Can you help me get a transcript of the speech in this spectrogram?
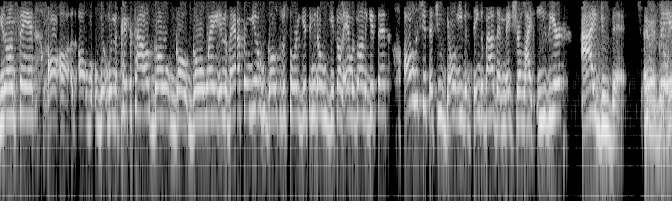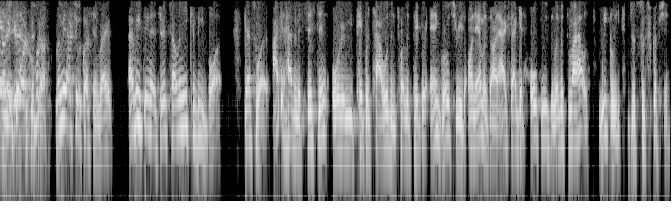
You know what I'm saying? Uh, uh, uh, when the paper towels go go go away in the bathroom, you know who goes to the store to get them. You know who gets on Amazon to get that. All the shit that you don't even think about that makes your life easier. I do that. You know what I'm saying? hold on, hold on. Let me ask you a question, right? Everything that you're telling me can be bought. Guess what? I can have an assistant order me paper towels and toilet paper and groceries on Amazon. Actually, I get Whole Foods delivered to my house weekly. It's a subscription.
